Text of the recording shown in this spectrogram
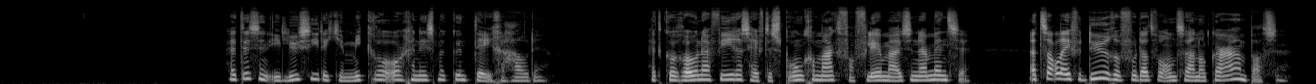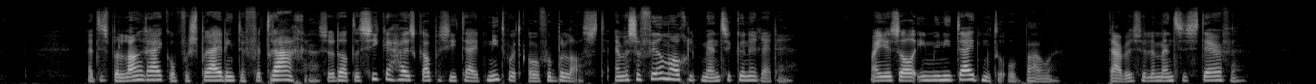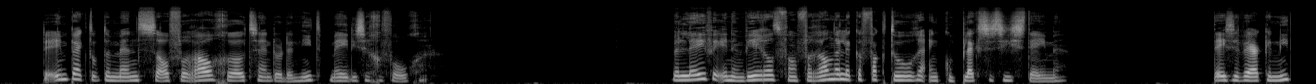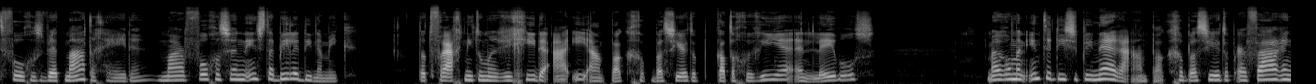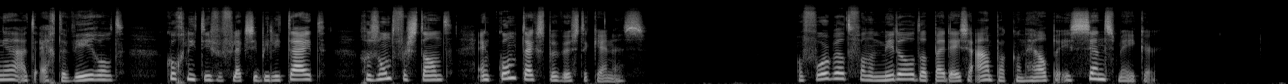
Het is een illusie dat je micro-organismen kunt tegenhouden. Het coronavirus heeft de sprong gemaakt van vleermuizen naar mensen het zal even duren voordat we ons aan elkaar aanpassen. Het is belangrijk om verspreiding te vertragen, zodat de ziekenhuiscapaciteit niet wordt overbelast en we zoveel mogelijk mensen kunnen redden. Maar je zal immuniteit moeten opbouwen. Daarbij zullen mensen sterven. De impact op de mens zal vooral groot zijn door de niet-medische gevolgen. We leven in een wereld van veranderlijke factoren en complexe systemen. Deze werken niet volgens wetmatigheden, maar volgens een instabiele dynamiek. Dat vraagt niet om een rigide AI-aanpak gebaseerd op categorieën en labels, maar om een interdisciplinaire aanpak gebaseerd op ervaringen uit de echte wereld, cognitieve flexibiliteit, gezond verstand en contextbewuste kennis. Een voorbeeld van een middel dat bij deze aanpak kan helpen is SenseMaker.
